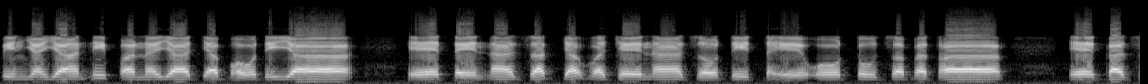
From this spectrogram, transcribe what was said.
ปิญญาานิปนยาจะโพธิยา เอเตนะสัจจวเชนะโสติเตโอตุสัพทาเอกัส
